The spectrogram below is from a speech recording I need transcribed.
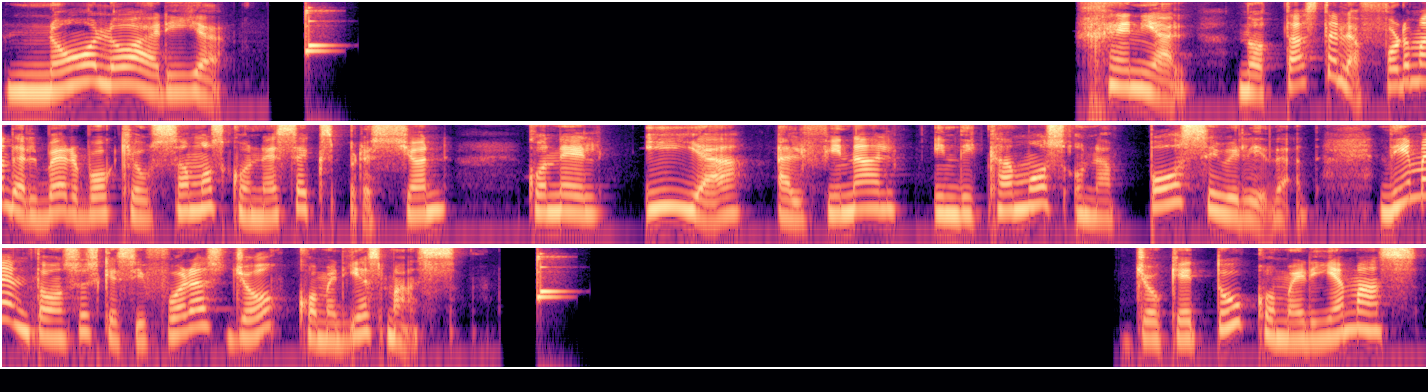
no lo haría. Genial. ¿Notaste la forma del verbo que usamos con esa expresión? Con el ya al final indicamos una posibilidad. Dime entonces que si fueras yo, comerías más. Yo que tú comería más.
